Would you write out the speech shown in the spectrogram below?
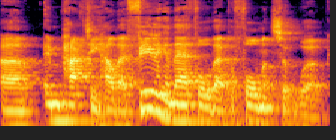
uh, impacting how they're feeling and therefore their performance at work.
